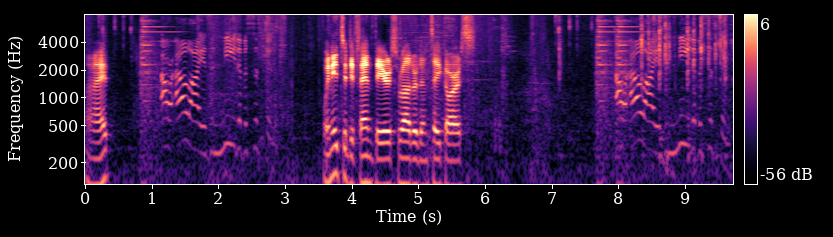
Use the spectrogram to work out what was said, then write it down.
Alright. Our ally is in need of assistance. We need to defend theirs rather than take ours. Our ally is in need of assistance.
